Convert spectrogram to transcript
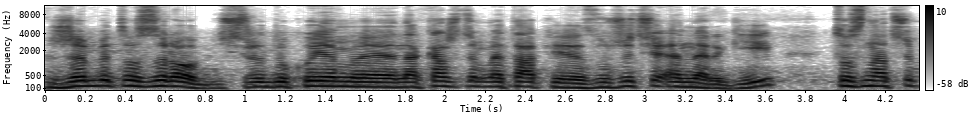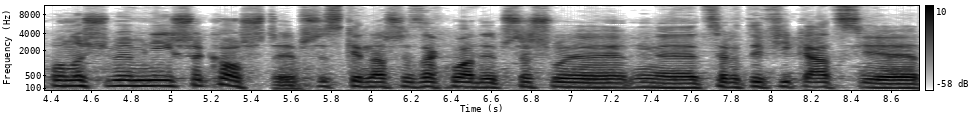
żeby to zrobić, redukujemy na każdym etapie zużycie energii, to znaczy ponosimy mniejsze koszty. Wszystkie nasze zakłady przeszły e, certyfikację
